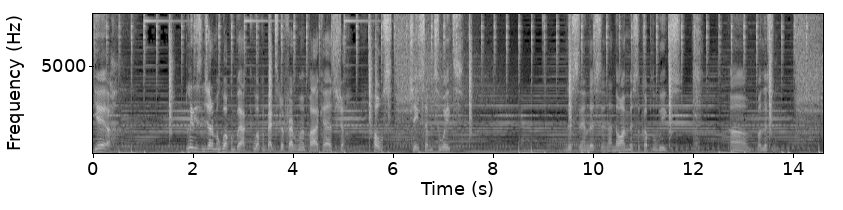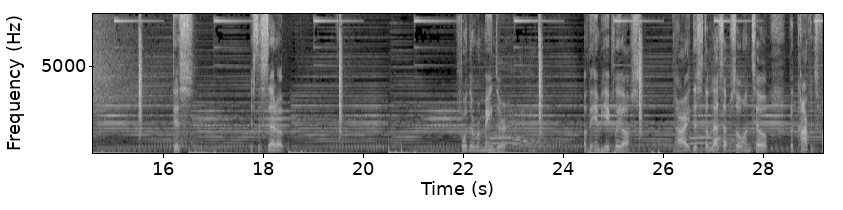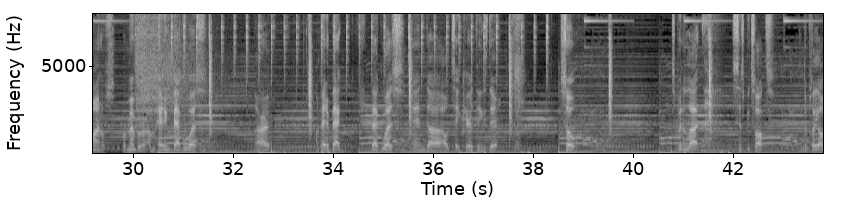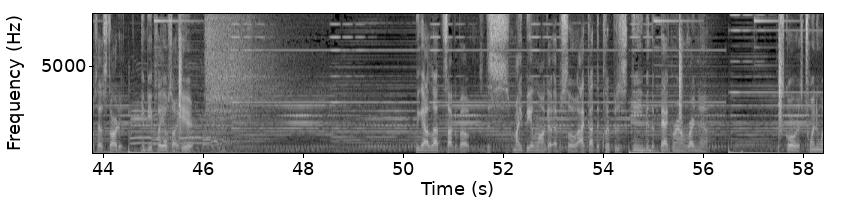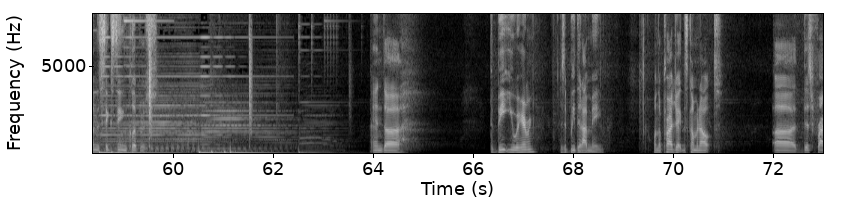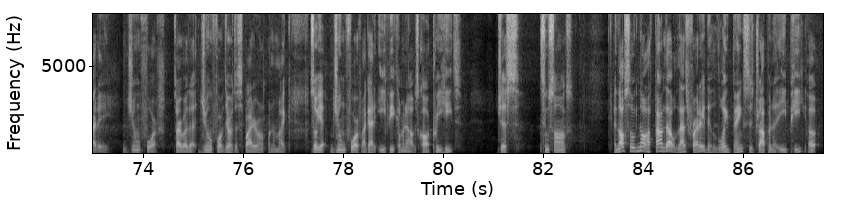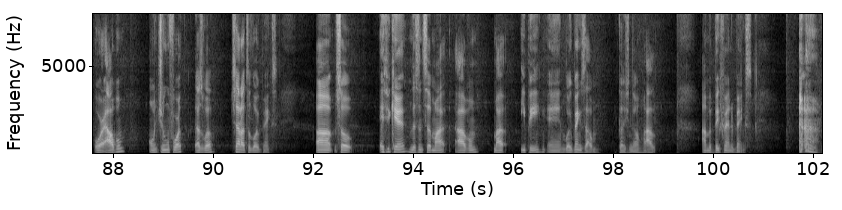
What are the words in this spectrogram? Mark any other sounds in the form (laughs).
Yeah. Ladies and gentlemen, welcome back. Welcome back to the Forever Win Podcast. It's your host, J728. Listen, listen. I know I missed a couple of weeks. Um, but listen. This is the setup for the remainder of the NBA playoffs. All right, this is the last episode until the conference finals. Remember, I'm heading back west. All right, I'm headed back back west, and uh, I'll take care of things there. So it's been a lot since we talked. The playoffs have started. NBA playoffs are here. We got a lot to talk about. This might be a long episode. I got the Clippers game in the background right now. The score is 21 to 16 Clippers. And uh the beat you were hearing is a beat that I made on the project that's coming out uh this Friday, June 4th. Sorry about that. June 4th. There was a spider on, on the mic. So yeah, June 4th, I got an EP coming out. It's called Preheat. Just two songs. And also, you know, I found out last Friday that Lloyd Banks is dropping an EP uh, or album on June 4th as well. Shout out to Lloyd Banks. Um, so if you can, listen to my album, my EP, and Lloyd Banks album. Because, you know, I, I'm a big fan of Banks. (clears throat)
